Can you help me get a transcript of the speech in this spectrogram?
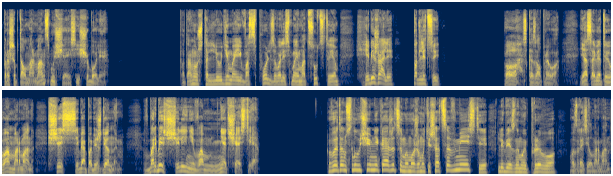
прошептал Марман, смущаясь еще более. Потому что люди мои воспользовались моим отсутствием и бежали, подлецы. «О», — сказал Прево, — «я советую вам, Марман, счесть себя побежденным. В борьбе с Челини вам нет счастья». «В этом случае, мне кажется, мы можем утешаться вместе, любезный мой Прево», — возразил Марман.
